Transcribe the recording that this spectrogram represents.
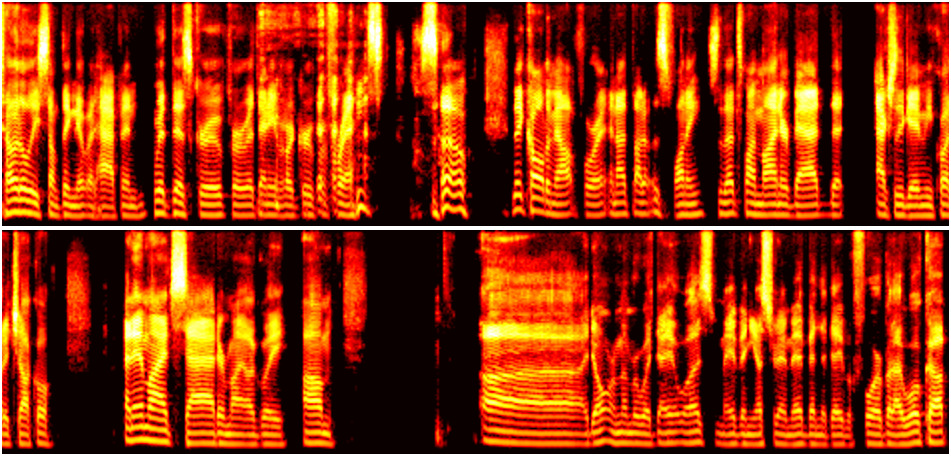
totally something that would happen with this group or with any of our group of friends. So they called him out for it and i thought it was funny. So that's my minor bad that actually gave me quite a chuckle. And am i sad or am i ugly? Um uh i don't remember what day it was. It may have been yesterday may have been the day before but i woke up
